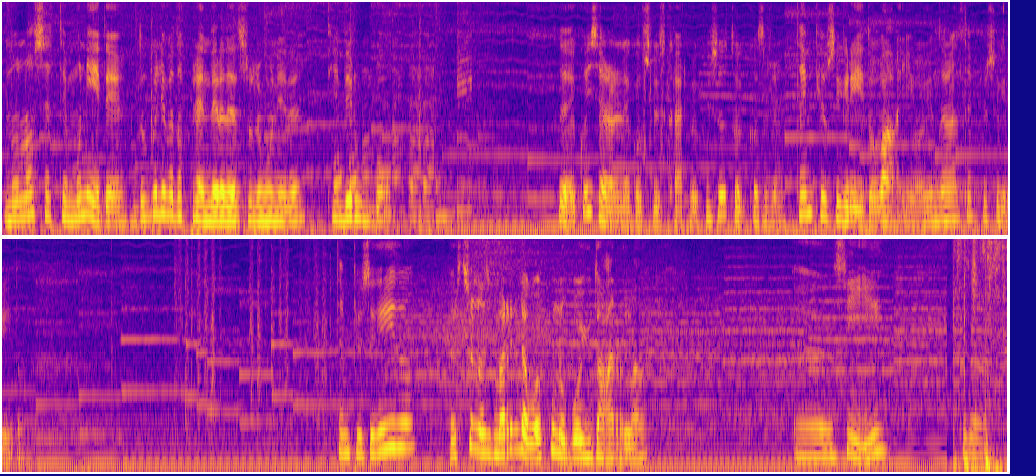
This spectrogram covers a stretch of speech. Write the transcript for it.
Non ho 7 monete. Dove le vado a prendere adesso le monete? Ti derubo? Cos'è? Qui c'era il negozio di scarpe. Qui sotto che cosa c'è? Tempio segreto, vai. Voglio andare al tempio segreto. Tempio segreto? Persona smarrita, qualcuno può aiutarla? Eh, sì? Cosa...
